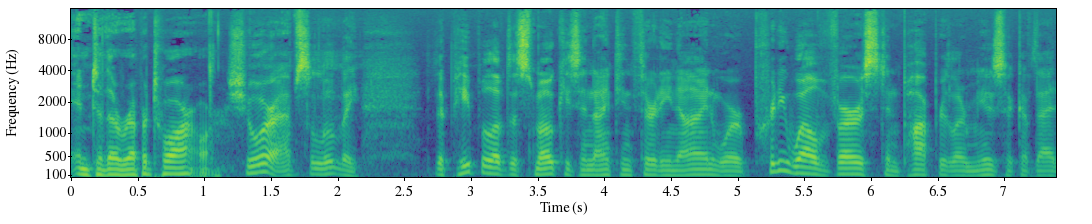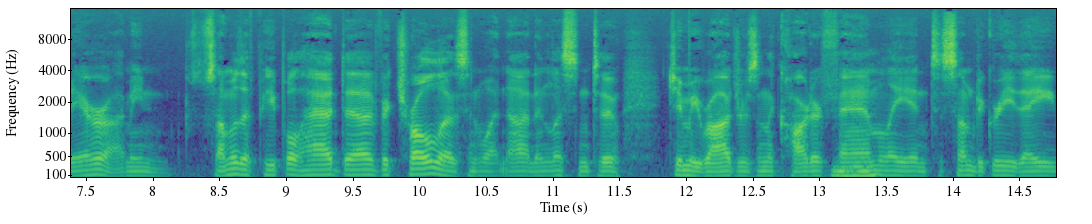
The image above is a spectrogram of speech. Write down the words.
into their repertoire? Or sure, absolutely. The people of the Smokies in 1939 were pretty well versed in popular music of that era. I mean, some of the people had uh, Victrolas and whatnot and listened to Jimmie Rodgers and the Carter mm-hmm. Family, mm-hmm. and to some degree they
